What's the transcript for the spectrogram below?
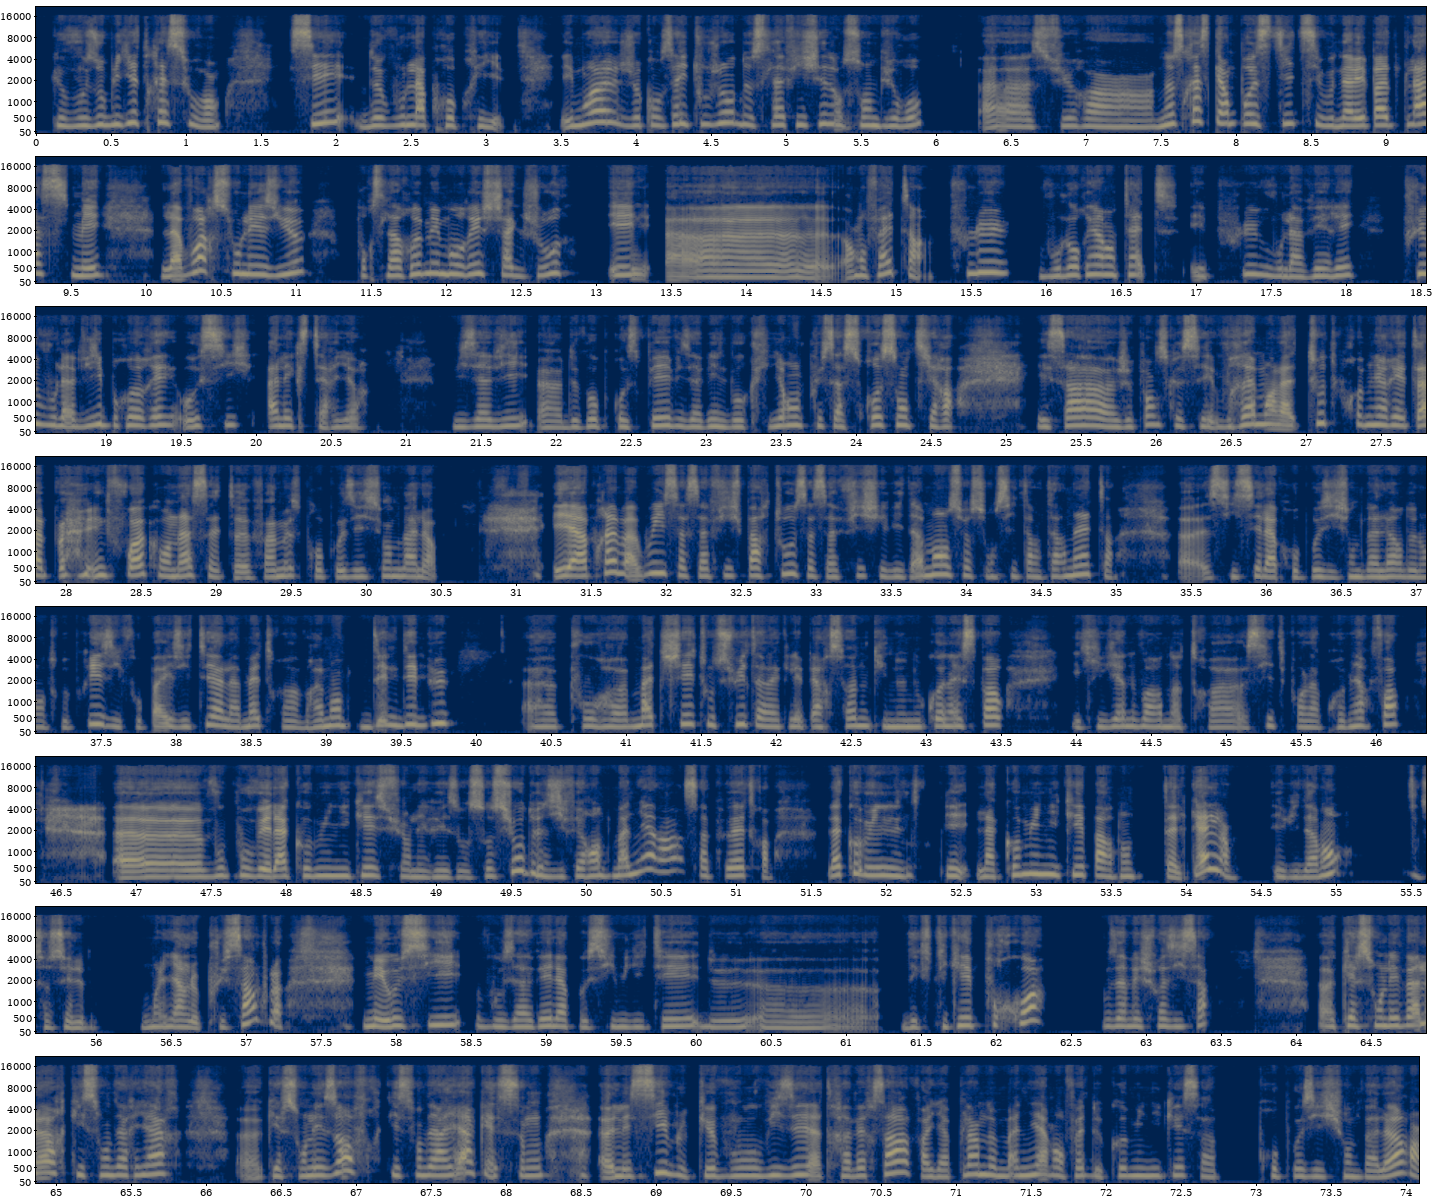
que vous oubliez très souvent, c'est de vous l'approprier. Et moi, je conseille toujours de se l'afficher dans son bureau, euh, sur un, ne serait-ce qu'un post-it si vous n'avez pas de place, mais l'avoir sous les yeux pour se la remémorer chaque jour. Et euh, en fait, plus vous l'aurez en tête et plus vous la verrez plus vous la vibrerez aussi à l'extérieur vis-à-vis de vos prospects, vis-à-vis de vos clients, plus ça se ressentira. Et ça, je pense que c'est vraiment la toute première étape une fois qu'on a cette fameuse proposition de valeur. Et après, bah oui, ça s'affiche partout, ça s'affiche évidemment sur son site internet. si c'est la proposition de valeur de l'entreprise, il ne faut pas hésiter à la mettre vraiment dès le début pour matcher tout de suite avec les personnes qui ne nous connaissent pas et qui viennent voir notre site pour la première fois. vous pouvez la communiquer sur les réseaux sociaux de différentes manières. hein. Ça peut être la communiquer, telle qu'elle, évidemment. Ça, c'est le moyen le plus simple. Mais aussi, vous avez la possibilité de, d'expliquer pourquoi vous avez choisi ça quelles sont les valeurs qui sont derrière, quelles sont les offres qui sont derrière, quelles sont les cibles que vous visez à travers ça? Enfin, il y a plein de manières en fait de communiquer sa proposition de valeur.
